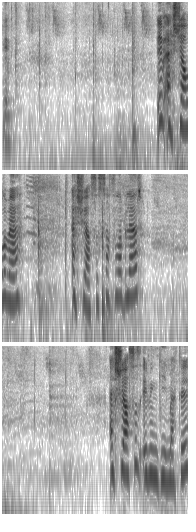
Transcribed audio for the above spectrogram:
evdir. Ev əşyalı və əşyasız satıla bilər. Evin qiyməti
